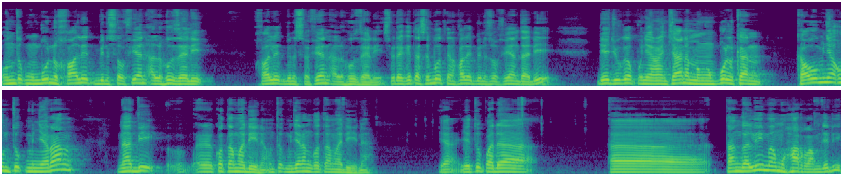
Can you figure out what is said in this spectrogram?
untuk membunuh Khalid bin Sufyan al-Huzali. Khalid bin Sufyan al-Huzali. Sudah kita sebutkan Khalid bin Sufyan tadi, dia juga punya rencana mengumpulkan kaumnya untuk menyerang Nabi eh, kota Madinah, untuk menyerang kota Madinah. Ya, yaitu pada uh, tanggal 5 Muharram, jadi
